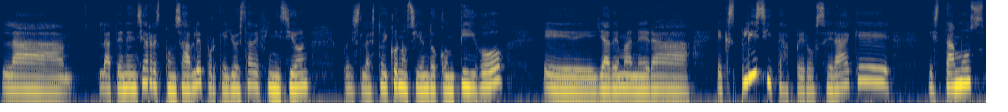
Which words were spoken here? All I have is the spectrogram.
la, tenencia responsable, porque yo esta definición pues la estoy conociendo contigo eh, ya de manera explícita, pero ¿será que estamos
